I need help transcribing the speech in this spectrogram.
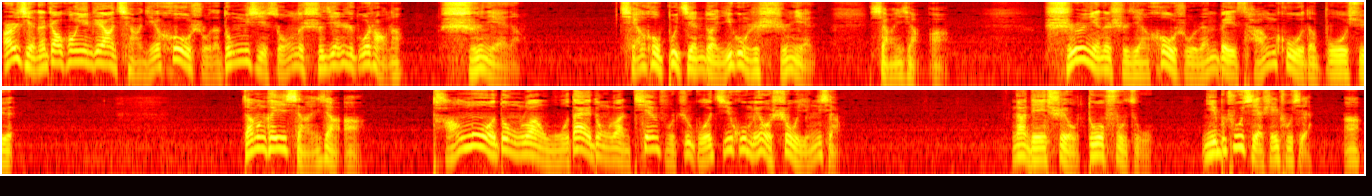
而且呢，赵匡胤这样抢劫后蜀的东西，所用的时间是多少呢？十年啊，前后不间断，一共是十年。想一想啊，十年的时间，后蜀人被残酷的剥削。咱们可以想一下啊。唐末动乱，五代动乱，天府之国几乎没有受影响，那得是有多富足？你不出血谁出血啊？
